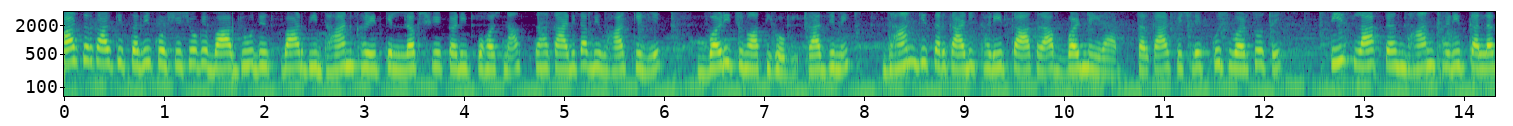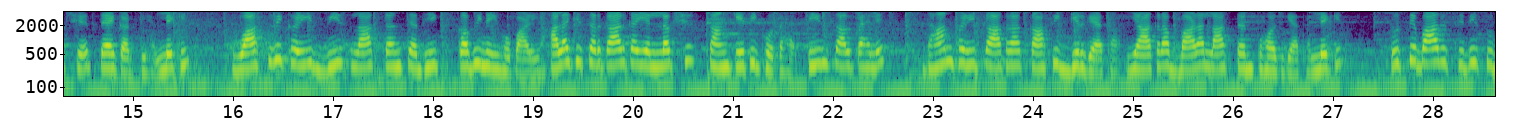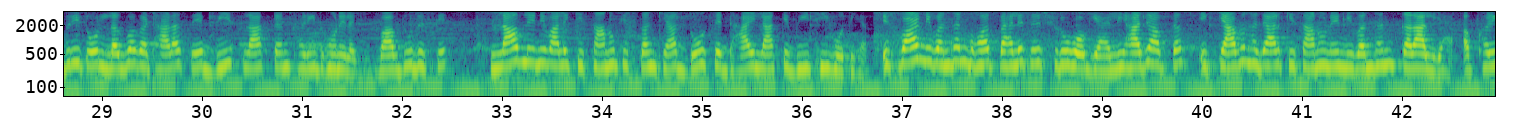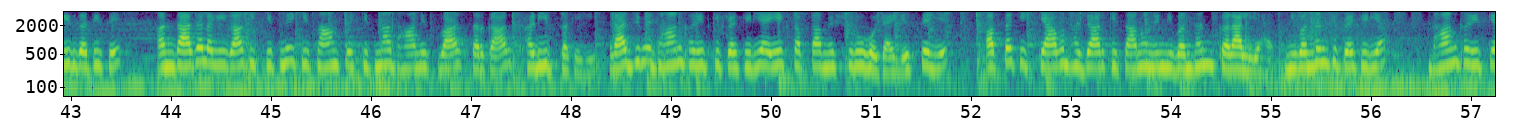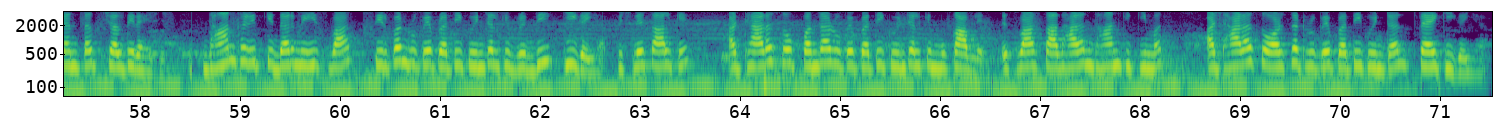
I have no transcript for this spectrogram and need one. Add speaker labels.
Speaker 1: बिहार सरकार की सभी कोशिशों के बावजूद इस बार भी धान खरीद के लक्ष्य के करीब पहुँचना सहकारिता विभाग के लिए बड़ी चुनौती होगी। राज्य में धान की सरकारी खरीद का आंकड़ा बढ़ नहीं रहा। सरकार पिछले कुछ वर्षों से 30 लाख टन धान खरीद का लक्ष्य तय करती है, लेकिन वास्तविक खरीद 20 लाख टन से अधिक कभी नहीं हो पा रही। हालाँकि सरकार का यह लक्ष्य सांकेतिक होता है। तीन साल पहले धान खरीद का आंकड़ा काफ़ी गिर गया था। यह आंकड़ा 12 लाख टन पहुँच गया था, लेकिन उसके बाद स्थिति सुधरी तो लगभग 18 से 20 लाख टन खरीद होने लगी। बावजूद इसके लाभ लेने वाले किसानों की संख्या दो से ढाई लाख के बीच ही होती है। इस बार निबंधन बहुत पहले से शुरू हो गया है, लिहाजा अब तक इक्यावन हज़ार किसानों ने निबंधन करा लिया है। अब खरीद गति से अंदाज़ा लगेगा कि कितने किसान से कितना धान इस बार सरकार खरीद सकेगी। राज्य में धान खरीद की प्रक्रिया एक सप्ताह में शुरू हो जाएगी। इसके लिए अब तक इक्यावन हज़ार किसानों ने निबंधन करा लिया है। निबंधन की प्रक्रिया धान खरीद के अंत तक चलती रहेगी। धान खरीद की दर में इस बार तिरपन रुपये प्रति क्विंटल की वृद्धि की गई है। पिछले साल के अठारह सौ प्रति क्विंटल के मुकाबले इस बार साधारण धान की कीमत अठारह सौ अड़सठ रुपये प्रति क्विंटल तय की गई है।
